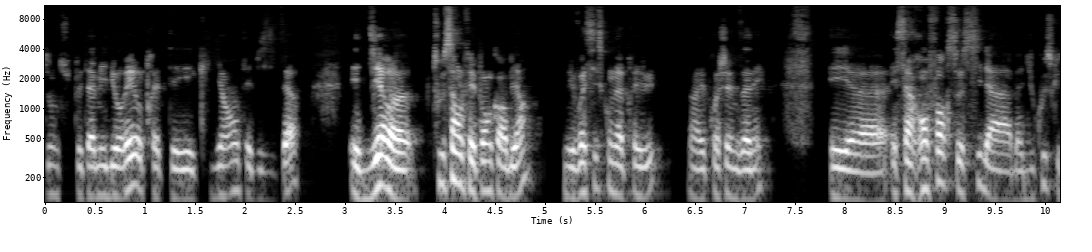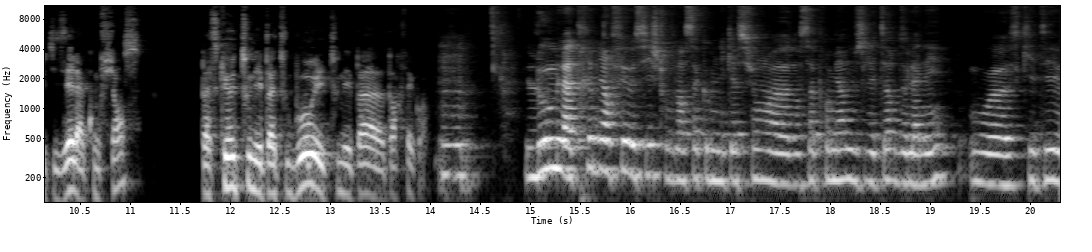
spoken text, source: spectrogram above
dont tu peux t'améliorer auprès de tes clients, tes visiteurs, et de dire euh, tout ça on le fait pas encore bien, mais voici ce qu'on a prévu dans les prochaines années. Et, euh, et ça renforce aussi bah, du coup ce que tu disais, la confiance, parce que tout n'est pas tout beau et tout n'est pas euh, parfait, quoi. Mmh Loom l'a très bien fait aussi, je trouve, dans sa communication, dans sa première newsletter de l'année, où ce qui était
